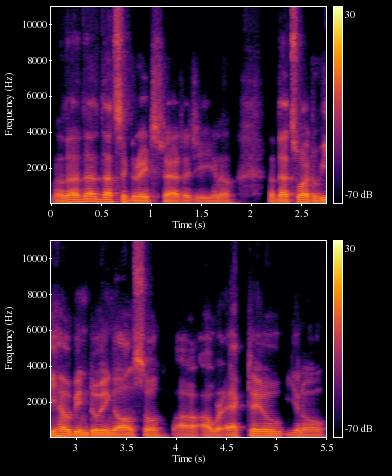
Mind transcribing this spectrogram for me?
Well, that, that that's a great strategy. You know, that's what we have been doing. Also, uh, our active, you know,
